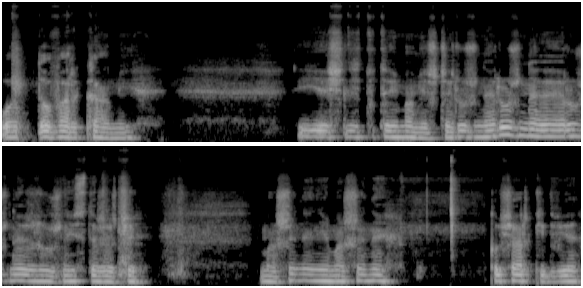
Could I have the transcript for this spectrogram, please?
ładowarkami. Jeśli tutaj mam jeszcze różne, różne, różne, różniste rzeczy. Maszyny, nie maszyny. Kosiarki dwie.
